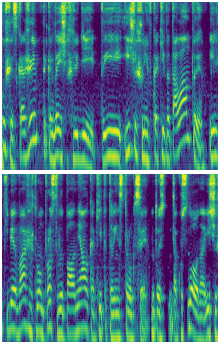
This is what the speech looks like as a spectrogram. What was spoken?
Слушай, скажи, ты когда ищешь людей, ты ищешь у них какие-то таланты или тебе важно, чтобы он просто выполнял какие-то твои инструкции? Ну, то есть, так условно, ищешь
